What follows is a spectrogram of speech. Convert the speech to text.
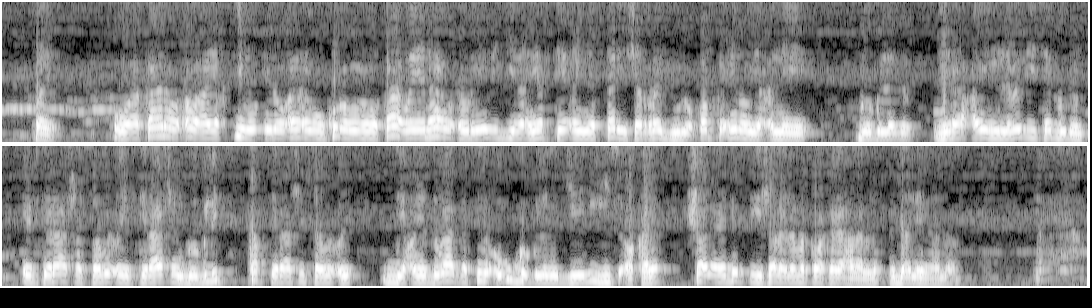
Wa kaana wuxuu ahaa yaktimu inwayanhaa wuxuu reebi jira an yaftarisha arajulu qofka inuu yani goglado. Diraacayhi labadiisa dhudhun. Iftiraasha sabuci iftiraashan goglid. Kaftiraashi sabuci dugaaga sida uu u goglado jeedihiisa oo kale. Darsigii shalayna marka waa kaga hadalnay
